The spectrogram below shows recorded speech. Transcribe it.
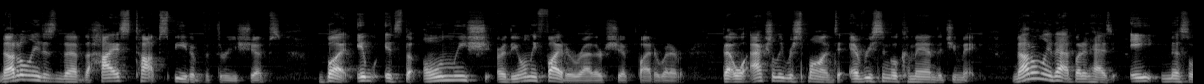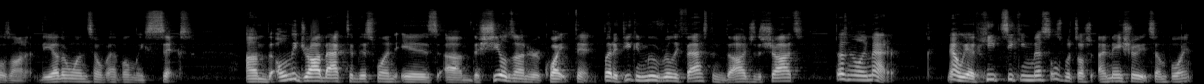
Not only does it have the highest top speed of the three ships, but it, it's the only sh- or the only fighter, rather, ship fighter, whatever, that will actually respond to every single command that you make. Not only that, but it has eight missiles on it. The other ones have only six. Um, the only drawback to this one is um, the shields on it are quite thin. But if you can move really fast and dodge the shots, it doesn't really matter. Now we have heat-seeking missiles, which I'll, I may show you at some point,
